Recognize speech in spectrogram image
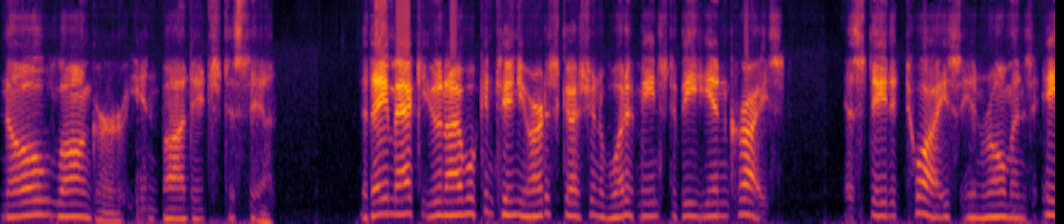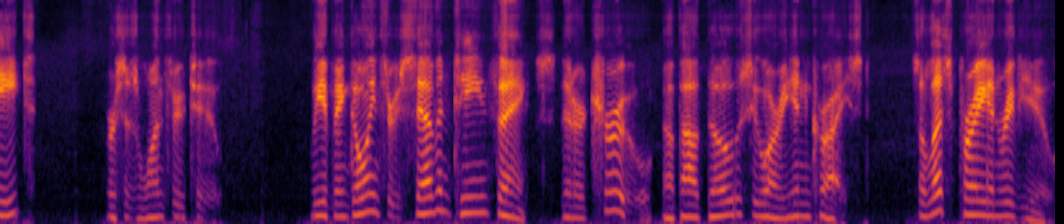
no longer in bondage to sin. Today, Mac, you and I will continue our discussion of what it means to be in Christ, as stated twice in Romans 8, verses 1 through 2. We have been going through 17 things that are true about those who are in Christ. So let's pray and review.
